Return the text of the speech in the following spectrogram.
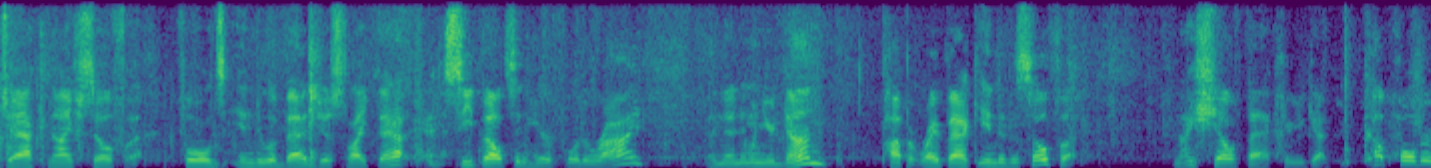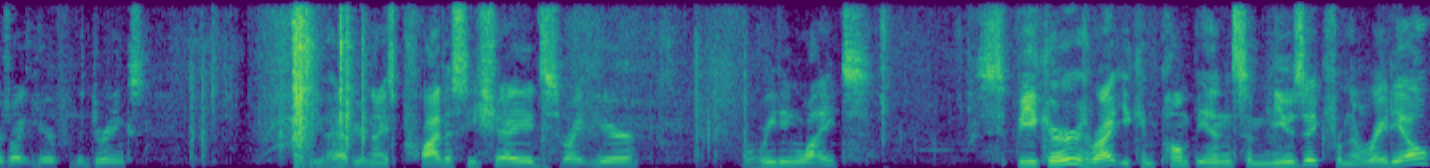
jackknife sofa. Folds into a bed just like that, and seat belts in here for the ride. And then when you're done, pop it right back into the sofa. Nice shelf back here. You got cup holders right here for the drinks, you have your nice privacy shades right here, reading light, speakers, right? You can pump in some music from the radio.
